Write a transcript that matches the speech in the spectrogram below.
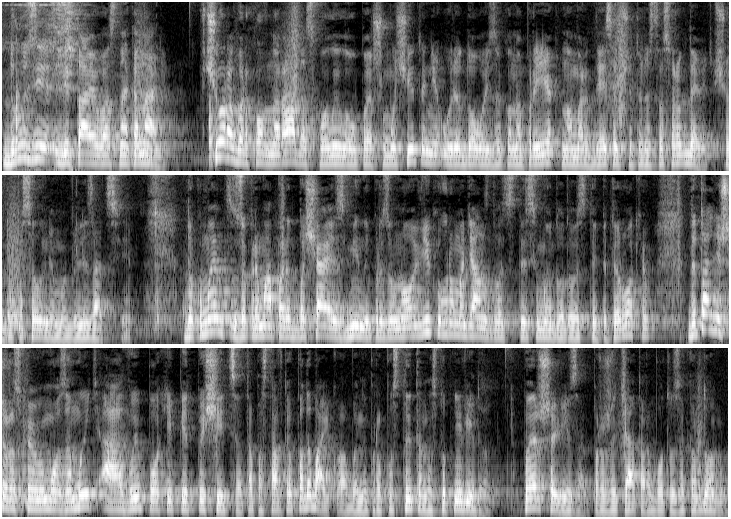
Друзі, вітаю вас на каналі. Вчора Верховна Рада схвалила у першому читанні урядовий законопроєкт номер 10449 щодо посилення мобілізації. Документ, зокрема, передбачає зміни призовного віку громадян з 27 до 25 років. Детальніше розповімо за мить, а ви поки підпишіться та поставте вподобайку, аби не пропустити наступні відео. Перша віза про життя та роботу за кордоном.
